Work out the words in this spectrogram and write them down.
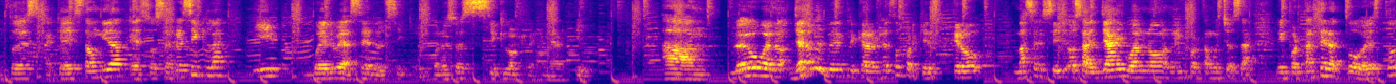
Entonces, aquí hay esta unidad, esto se recicla y vuelve a hacer el ciclo, y por eso es ciclo regenerativo luego, bueno, ya no les voy a explicar el resto porque es, creo, más sencillo. O sea, ya igual no, no importa mucho. O sea, lo importante era todo esto.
